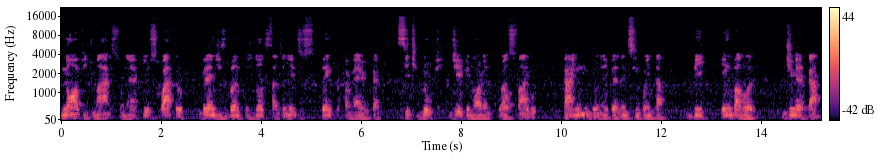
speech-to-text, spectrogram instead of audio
9 de março, né, aqui os quatro grandes bancos dos Estados Unidos, Bank of America, Citigroup, JP Morgan, Wells Fargo, caindo né, e perdendo 50 bi em valor de mercado.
